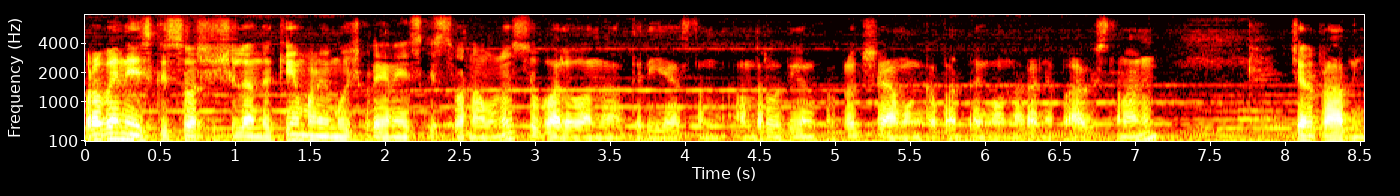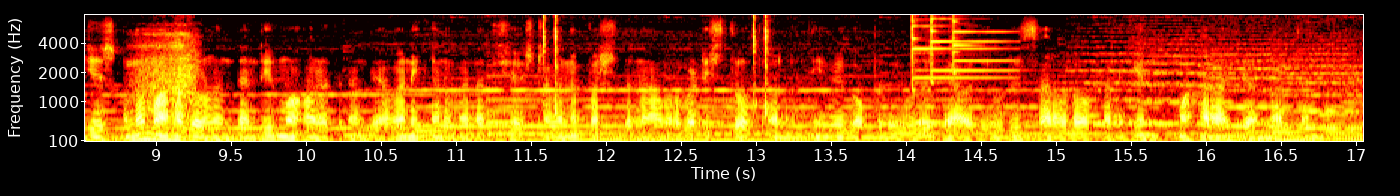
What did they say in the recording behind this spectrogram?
ప్రభైన ఇసుకిశ్వర శిష్యులందరికీ మనం విమోచకుడైన ఇసుకిశ్వర నామను శుభాలు వందనాలు తెలియజేస్తున్నాను అందరూ దేవుని కృపలో క్షేమంగా భద్రంగా ఉన్నారని భావిస్తున్నాను. చిన్న ప్రార్థన చేసుకుందాం. మహాగౌరవం తండ్రి మహోన్నతుని దేవ నీకు అనుమైన అతి శ్రేష్టమైన పరిశుద్ధ నామను బట్టి స్తోత్రాలు. నీవే గొప్ప దేవుడు దేవదేవుడు సర్వలోకానికి మహారాజు అన్నారు తండ్రి.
